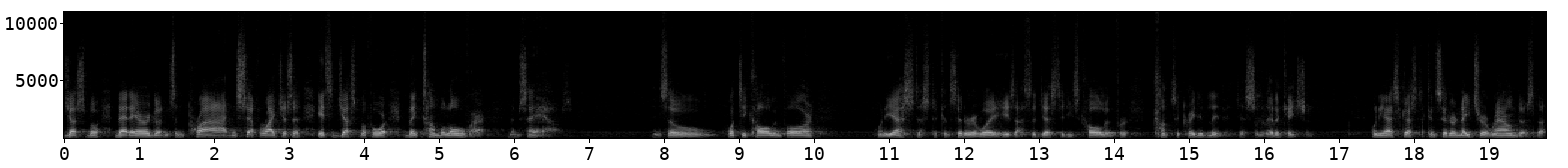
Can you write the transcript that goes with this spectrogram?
just that arrogance and pride and self righteousness, it's just before they tumble over themselves. And so, what's he calling for? When he asked us to consider our ways, I suggested he's calling for consecrated living, just some dedication. When he asked us to consider nature around us, the,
